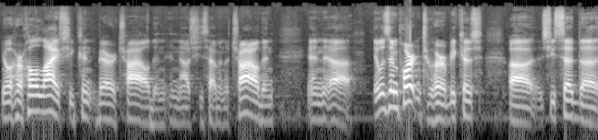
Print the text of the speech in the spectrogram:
you know her whole life she couldn't bear a child, and, and now she's having a child, and and uh, it was important to her because uh, she said, uh,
